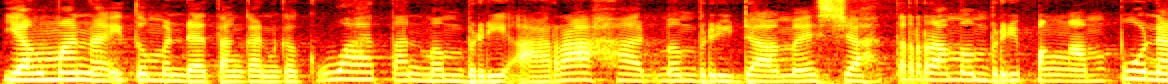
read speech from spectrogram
Yang mana itu mendatangkan kekuatan, memberi arahan, memberi damai sejahtera, memberi pengampunan,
